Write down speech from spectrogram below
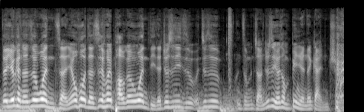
对，有可能是问诊，又或者是会刨根问底的，就是一直就是怎么讲，就是有一种病人的感觉。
